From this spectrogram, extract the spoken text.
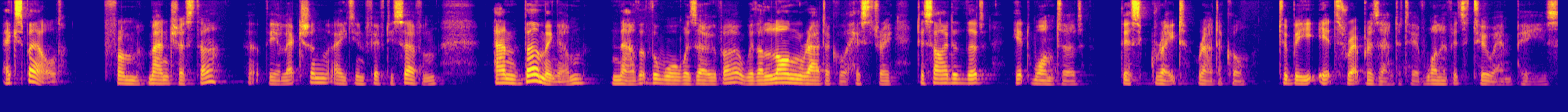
expelled from Manchester at the election 1857 and Birmingham now that the war was over with a long radical history decided that it wanted this great radical to be its representative one of its two MPs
